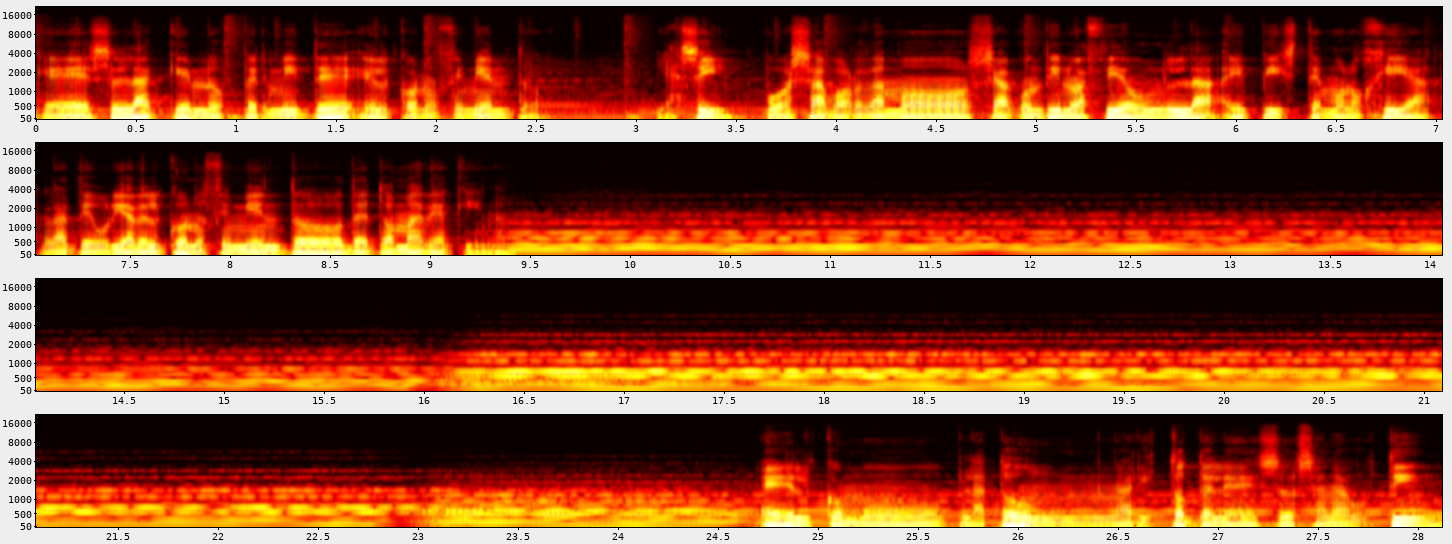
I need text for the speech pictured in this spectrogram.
que es la que nos permite el conocimiento. Y así, pues abordamos a continuación la epistemología, la teoría del conocimiento de Tomás de Aquino. Él, como Platón, Aristóteles o San Agustín,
